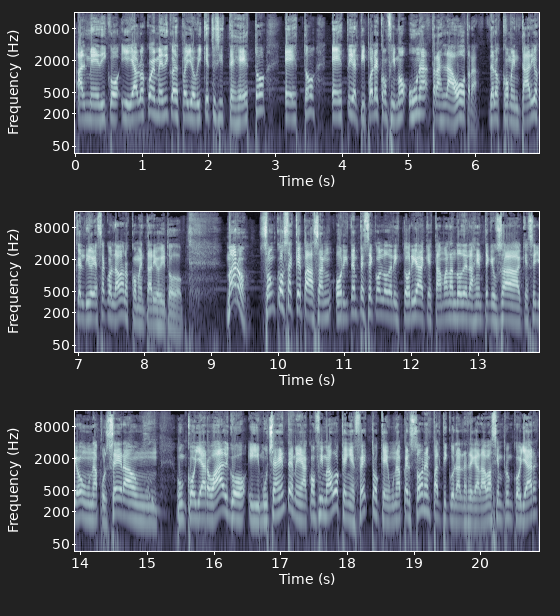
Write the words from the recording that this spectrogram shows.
al médico, y ella habló con el médico después, yo vi que tú hiciste esto, esto, esto, y el tipo le confirmó una tras la otra de los comentarios que él dio, ella se acordaba de los comentarios y todo. Mano, son cosas que pasan. Ahorita empecé con lo de la historia que estamos hablando de la gente que usa, qué sé yo, una pulsera, un, un collar o algo. Y mucha gente me ha confirmado que en efecto, que una persona en particular le regalaba siempre un collar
